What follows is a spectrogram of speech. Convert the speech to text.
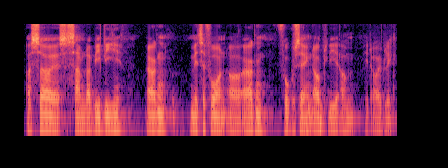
og så, øh, så samler vi lige ørken-metaforen og ørkenfokuseringen op lige om et øjeblik.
